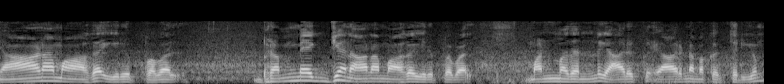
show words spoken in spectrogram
ஞானமாக இருப்பவள். பிரம்மஜ ஞானமாக இருப்பவள். மன்மதன் யாருக்கு யாருன்னு நமக்கு தெரியும்.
